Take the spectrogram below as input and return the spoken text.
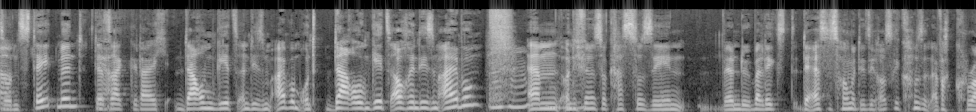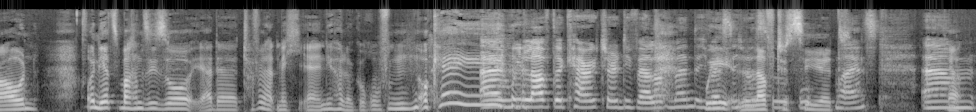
so ein Statement. Der sagt gleich, darum geht's in diesem Album und darum geht's auch in diesem Album. Mhm, ähm, Und ich finde es so krass zu sehen, wenn du überlegst, der erste Song, mit dem sie rausgekommen sind, einfach Crown. Und jetzt machen sie so, ja, der Teufel hat mich äh, in die Hölle gerufen. Okay. Uh, we love the character development. Ich We weiß nicht, was love to see it. meinst. Ähm,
